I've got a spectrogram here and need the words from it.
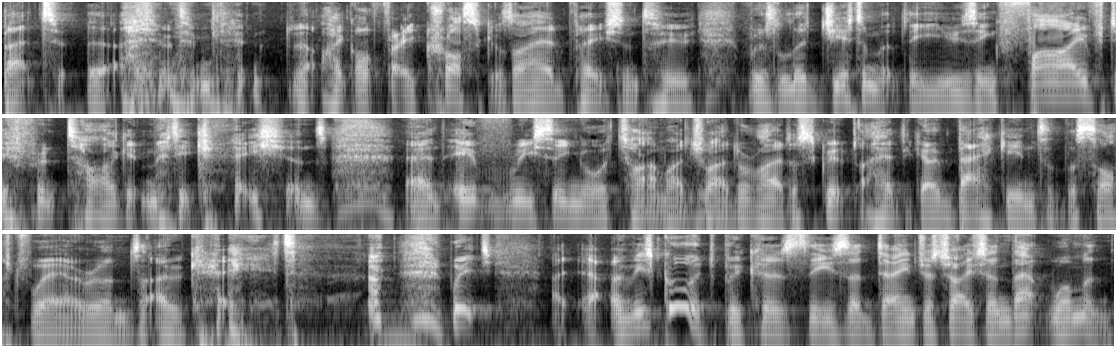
but uh, I got very cross because I had a patient who was legitimately using five different target medications, and every single time I tried to write a script, I had to go back into the software and okay it. Which I mean, is good because these are dangerous drugs. And that woman,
